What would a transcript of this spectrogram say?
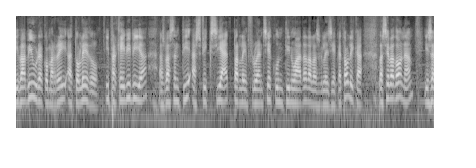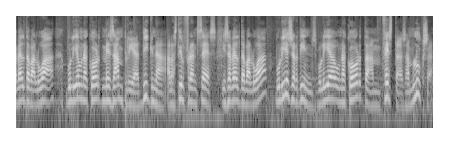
i va viure com a rei a Toledo. I perquè hi vivia dia es va sentir asfixiat per la influència continuada de l'Església Catòlica. La seva dona, Isabel de Valois, volia una cort més àmplia, digna, a l'estil francès. Isabel de Valois volia jardins, volia una cort amb festes, amb luxe.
